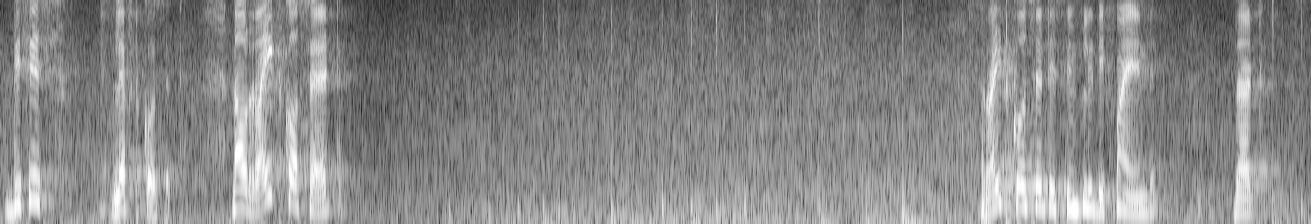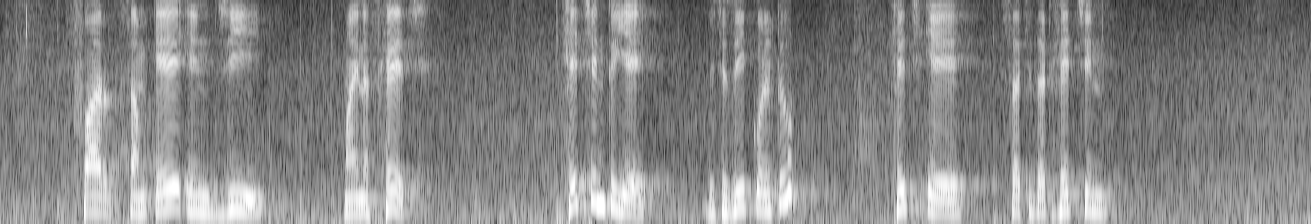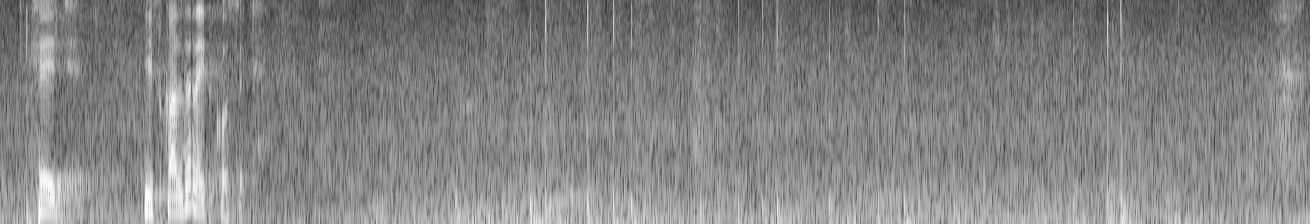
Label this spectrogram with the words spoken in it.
this is left coset. Now, right coset right coset is simply defined that for some a in G minus H, H into A which is equal to H A such that H in H is called the right coset.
